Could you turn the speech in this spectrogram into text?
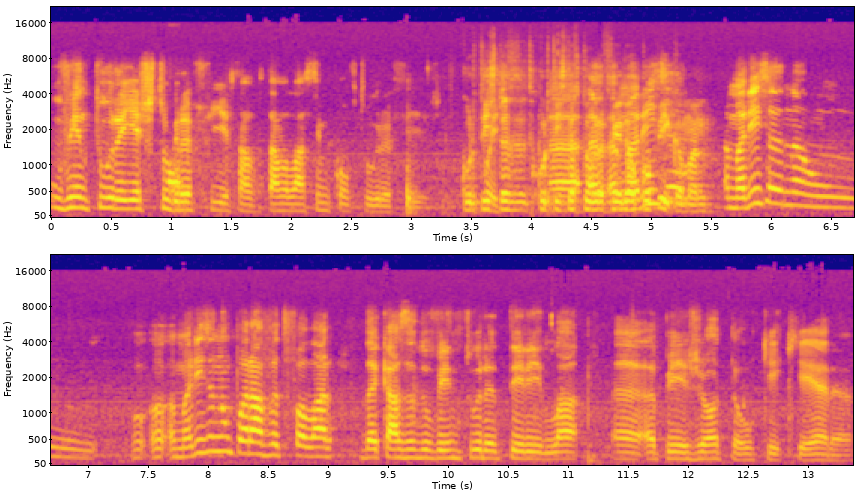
o, Ventura e as fotografias, estava, estava lá sempre com fotografias. Curtiste, curtiste a a- fotografia a dele com o Marisa- Pica, mano. A Marisa não. a- Marisa não parava de falar da casa do Ventura de ter ido lá a, a PJ ou o que é que era.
